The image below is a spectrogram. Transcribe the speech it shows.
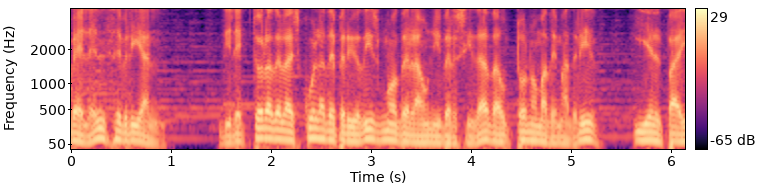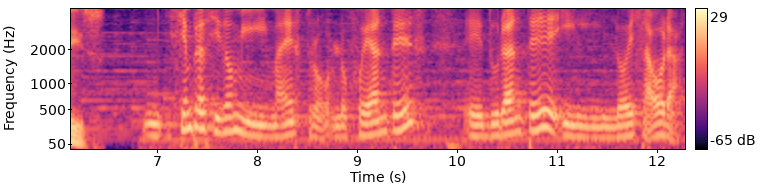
Belén Cebrián, directora de la Escuela de Periodismo de la Universidad Autónoma de Madrid y El País. Siempre ha sido mi maestro, lo fue antes, eh, durante y lo es ahora.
